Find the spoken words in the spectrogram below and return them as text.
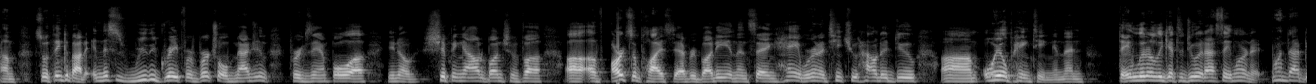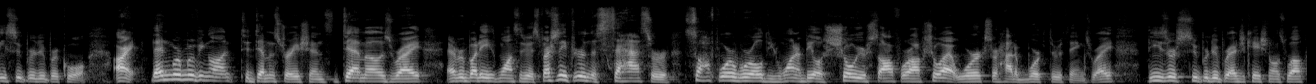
Um, so think about it, and this is really great for virtual. Imagine, for example, uh, you know, shipping out a bunch of uh, uh, of art supplies to everybody, and then saying, "Hey, we're going to teach you how to do um, oil painting," and then they literally get to do it as they learn it. Wouldn't that be super duper cool? All right, then we're moving on to demonstrations, demos, right? Everybody wants to do it, especially if you're in the SaaS or software world, you want to be able to show your software off, show how it works or how to work through things, right? These are super duper educational as well.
